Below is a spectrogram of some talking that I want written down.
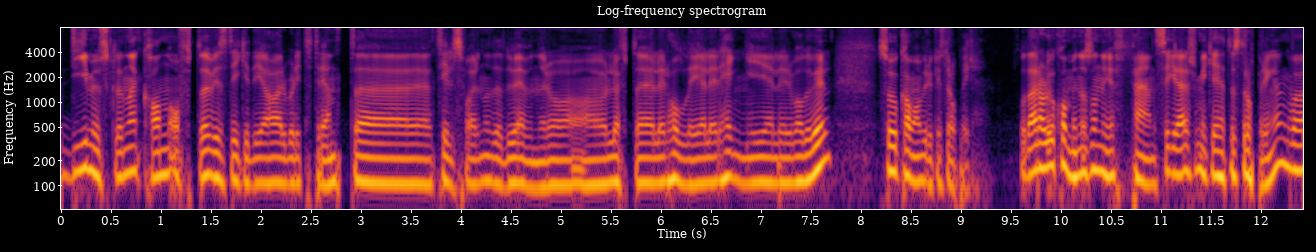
de musklene kan ofte, hvis ikke de har blitt trent tilsvarende det du evner å løfte eller holde i eller henge i eller hva du vil, så kan man bruke stropper. Og der har det jo kommet noen sånne nye fancy greier som ikke heter stropper engang. Hva,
